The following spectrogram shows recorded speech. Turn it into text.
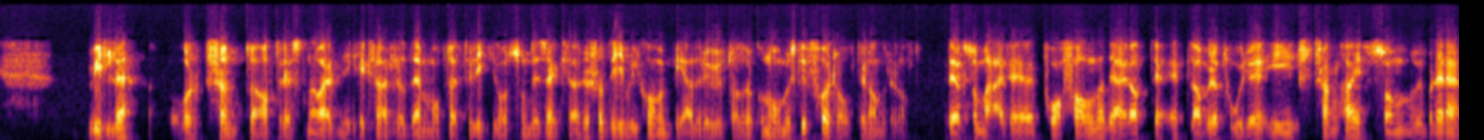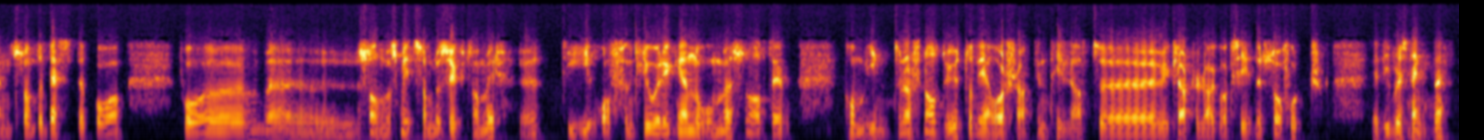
ville og skjønte at resten av verden ikke klarer å demme opp dette like godt som de selv klarer, så de vil komme bedre ut av det økonomiske forhold til andre land. Det som er eh, påfallende, det er at et laboratorie i Shanghai, som ble regnet som det beste på, på uh, sånne smittsomme sykdommer, uh, de offentliggjorde genomet sånn at det kom internasjonalt ut. Og det er årsaken til at vi klarte å lage vaksiner så fort. De ble stengt ned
